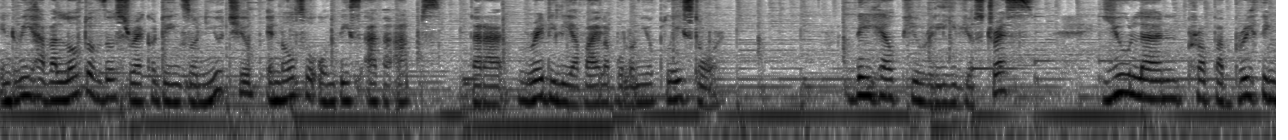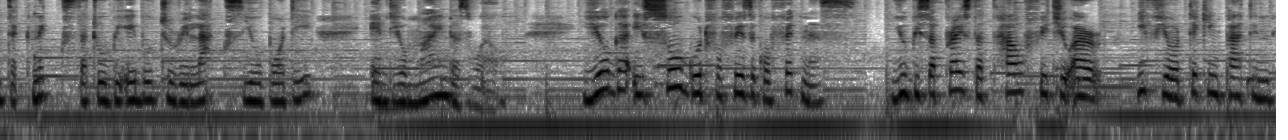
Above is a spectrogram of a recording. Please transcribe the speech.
and we have a lot of those recordings on YouTube and also on these other apps that are readily available on your Play Store. They help you relieve your stress. You learn proper breathing techniques that will be able to relax your body and your mind as well. Yoga is so good for physical fitness. You'll be surprised at how fit you are if you're taking part in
